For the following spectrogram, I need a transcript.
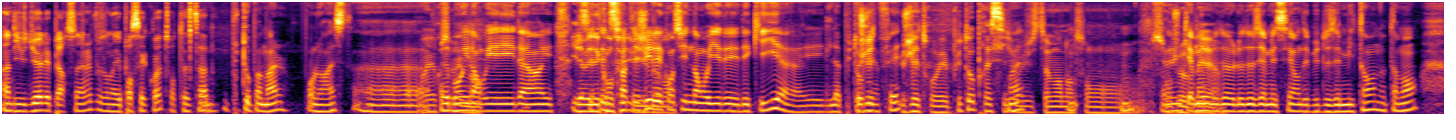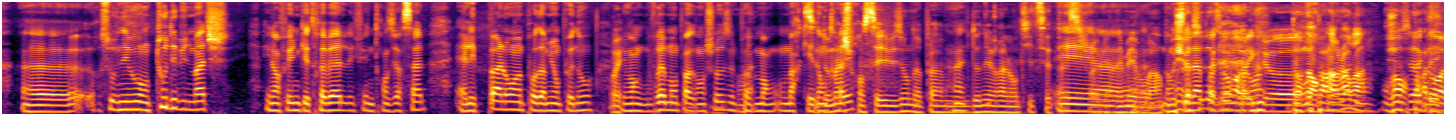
individuelle et personnelle. Vous en avez pensé quoi sur Tête Sable Plutôt pas mal pour le reste. Euh, Ouais, après, bon, il a envoyé, il a, Il avait des une consignes, stratégie, les visiblement. consignes d'envoyer des, des quilles, euh, et il l'a plutôt Je bien fait. Je l'ai trouvé plutôt précis Ouais. justement dans son, Mm. Il y a jeu. pied. le, le deuxième essai en début de deuxième mi-temps, notamment. Euh, Souvenez-vous, en tout début de match, il en fait une qui est très belle, il fait une transversale. Elle est pas loin pour Damien Penaud. Oui. Il manque vraiment pas grand-chose. Ils Ouais. marquer C'est dommage, France Télévisions n'a pas Ouais. donné le ralenti de cette passe. Et, J'aurais bien aimé euh, voir. donc, je suis d'accord avec. euh, on en parlera. On va suis d'accord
